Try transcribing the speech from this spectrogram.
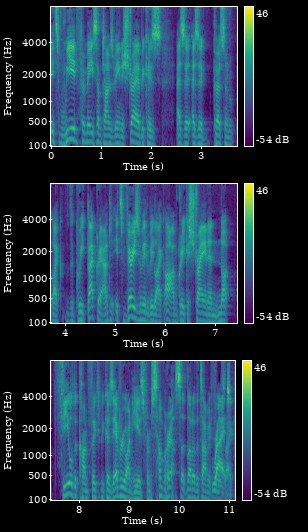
it's weird for me sometimes being in Australia because as a as a person like the Greek background, it's very easy for me to be like, oh, I'm Greek Australian and not feel the conflict because everyone here is from somewhere else. A lot of the time, it feels right. like.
